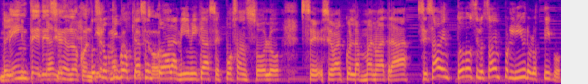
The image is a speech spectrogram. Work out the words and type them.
20 detenciones, uno con Entonces los tipos te hacen toda la mímica, se esposan solo, se, se van con las manos atrás, se saben todo, se lo saben por libro los tipos.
